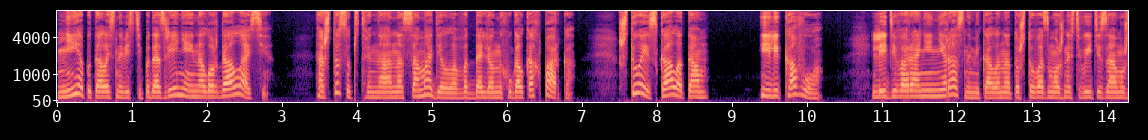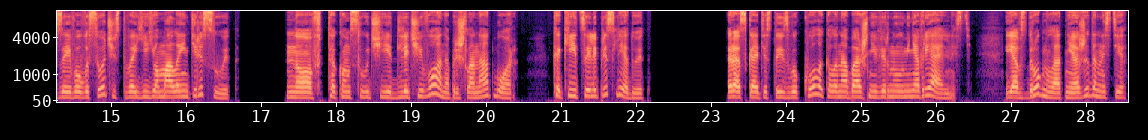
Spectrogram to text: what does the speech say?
Ния пыталась навести подозрения и на лорда Аласи. А что, собственно, она сама делала в отдаленных уголках парка? Что искала там? Или кого? Леди Варани не раз намекала на то, что возможность выйти замуж за его высочество ее мало интересует. Но в таком случае для чего она пришла на отбор? Какие цели преследует? Раскатистый звук колокола на башне вернул меня в реальность. Я вздрогнула от неожиданности,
